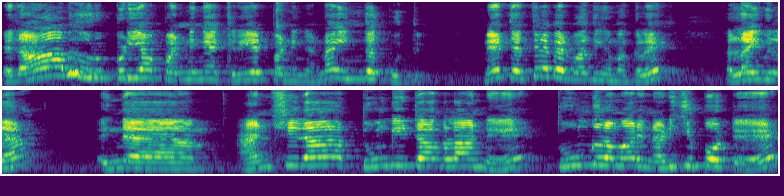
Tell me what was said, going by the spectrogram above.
ஏதாவது உருப்படியா பண்ணுங்க கிரியேட் பண்ணுங்கன்னா இந்த கூத்து. நேற்று எத்தனை பேர் பாத்தீங்க மக்களே? லைவ்ல இந்த அன்ஷிதா தூங்கிட்டாங்களான்னு தூங்குற மாதிரி நடிச்சு போட்டு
